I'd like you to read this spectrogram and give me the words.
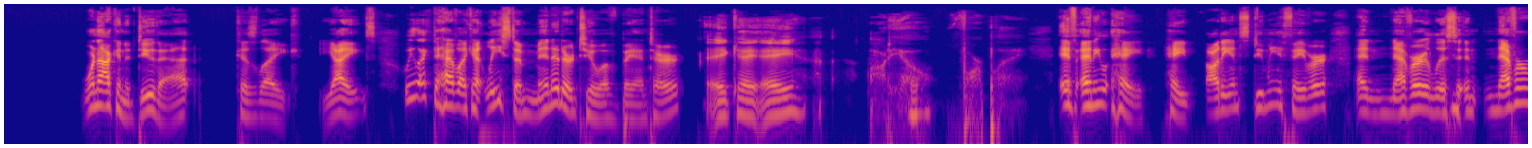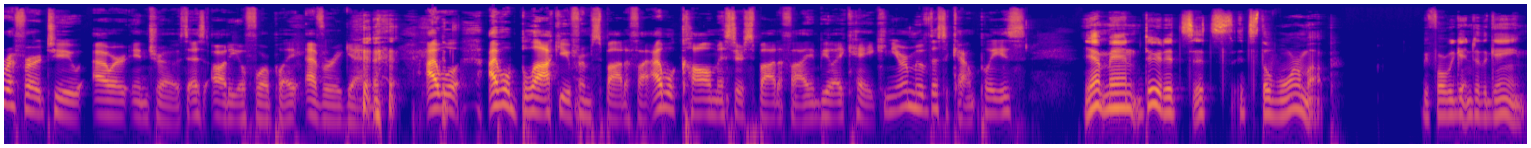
we're not going to do that because, like, yikes. We like to have like at least a minute or two of banter. AKA audio foreplay. If any, hey, hey, audience, do me a favor and never listen, never refer to our intros as audio foreplay ever again. I will, I will block you from Spotify. I will call Mister Spotify and be like, hey, can you remove this account, please? yeah, man, dude, it's it's it's the warm up before we get into the game.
